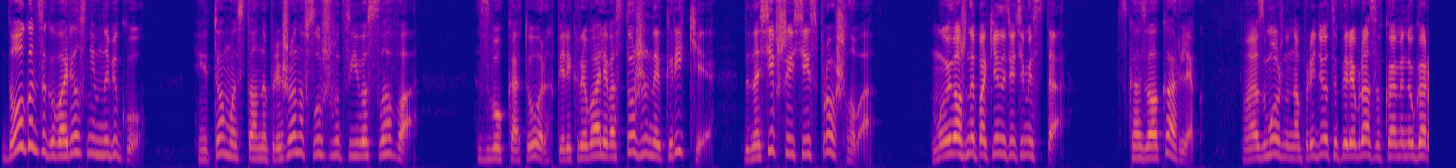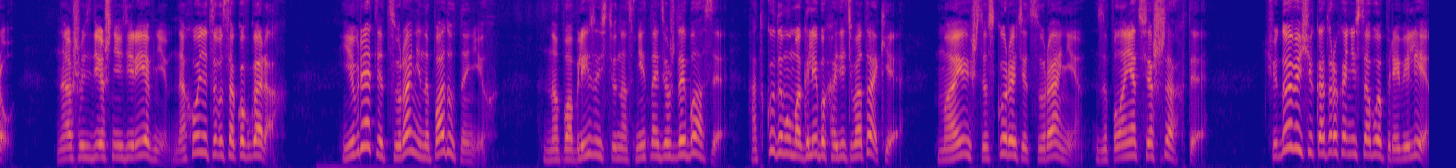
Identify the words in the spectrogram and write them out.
Долган заговорил с ним на бегу, и Томас стал напряженно вслушиваться его слова, звук которых перекрывали восторженные крики, доносившиеся из прошлого. «Мы должны покинуть эти места», — сказал карлик. «Возможно, нам придется перебраться в Каменную гору. Наши здешние деревни находятся высоко в горах. И вряд ли цурани нападут на них. Но поблизости у нас нет надежной базы, Откуда мы могли бы ходить в атаке? Мои, что скоро эти цурани заполонят все шахты. Чудовища, которых они с собой привели,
